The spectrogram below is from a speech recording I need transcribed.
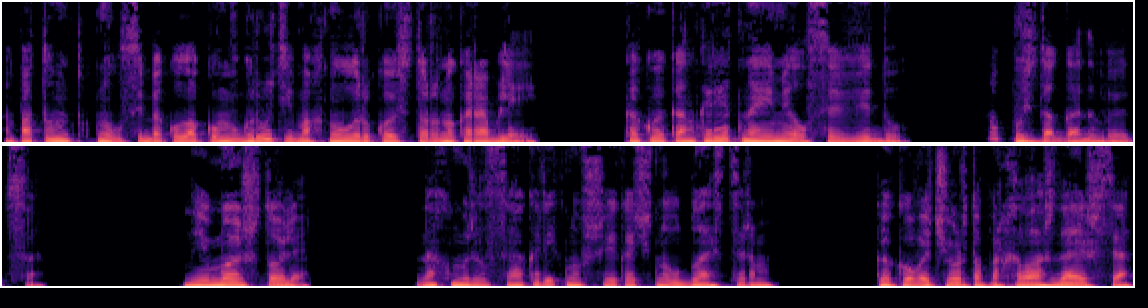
а потом ткнул себя кулаком в грудь и махнул рукой в сторону кораблей. Какой конкретно имелся в виду? А пусть догадываются. «Не мой, что ли?» — нахмурился окрикнувший и качнул бластером. «Какого черта прохлаждаешься?»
